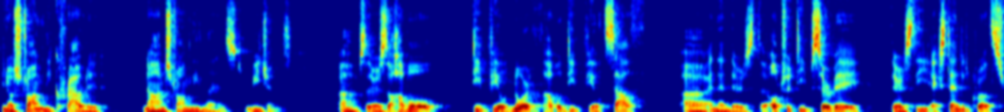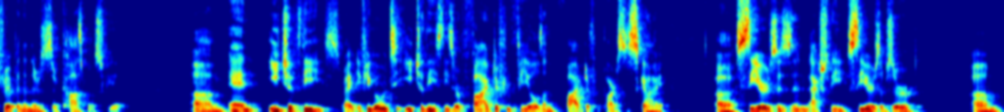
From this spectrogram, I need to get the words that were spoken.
you know, strongly crowded, non strongly lensed regions. Um, so there's the Hubble Deep Field North, the Hubble Deep Field South, uh, and then there's the ultra deep survey, there's the extended Groth strip, and then there's the Cosmos field. Um, and each of these, right? If you go into each of these, these are five different fields on five different parts of the sky. Uh, CEERS is in actually CEERS observed um,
